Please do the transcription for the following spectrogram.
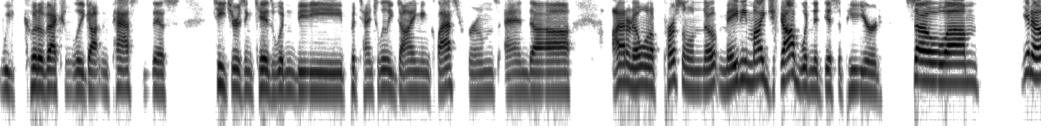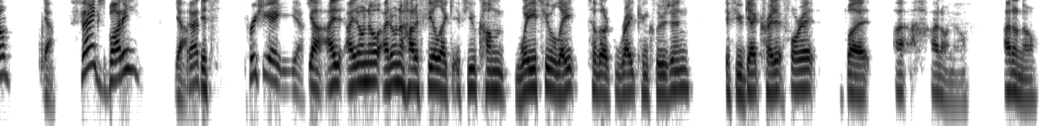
we could have actually gotten past this, teachers and kids wouldn't be potentially dying in classrooms. And uh, I don't know. On a personal note, maybe my job wouldn't have disappeared. So, um, you know, Yeah. Thanks, buddy. Yeah. That's- it's Appreciate yeah yeah I, I don't know i don't know how to feel like if you come way too late to the right conclusion if you get credit for it but i i don't know. I don't know.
